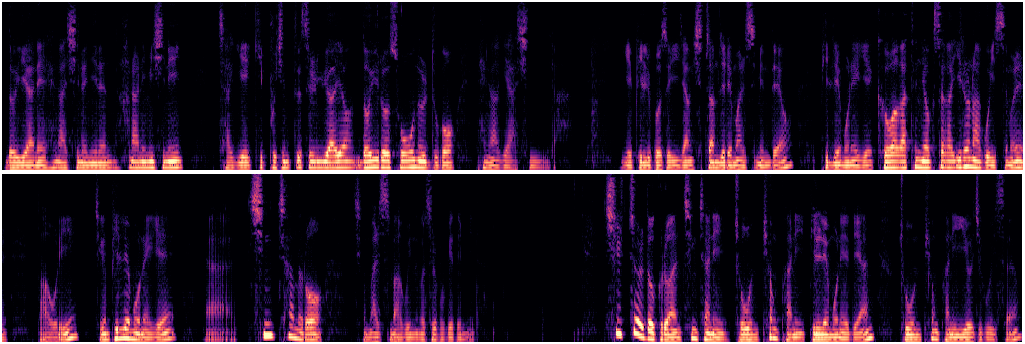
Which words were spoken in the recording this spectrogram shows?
너희 안에 행하시는 이는 하나님이시니 자기의 기쁘신 뜻을 위하여 너희로 소원을 두고 행하게 하십니다. 이게 빌리보서 2장 13절의 말씀인데요. 빌레몬에게 그와 같은 역사가 일어나고 있음을 바울이 지금 빌레몬에게 아, 칭찬으로 지금 말씀하고 있는 것을 보게 됩니다. 7절도 그러한 칭찬이 좋은 평판이 빌레몬에 대한 좋은 평판이 이어지고 있어요.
